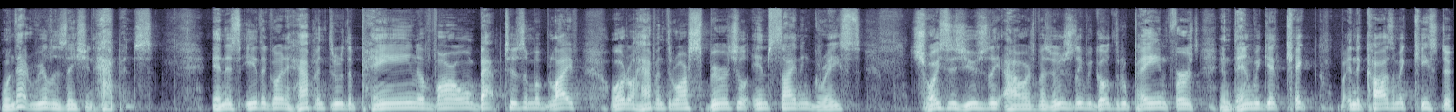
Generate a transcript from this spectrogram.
When that realization happens, and it's either going to happen through the pain of our own baptism of life, or it'll happen through our spiritual insight and grace. Choice is usually ours, but usually we go through pain first, and then we get kicked in the cosmic keister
